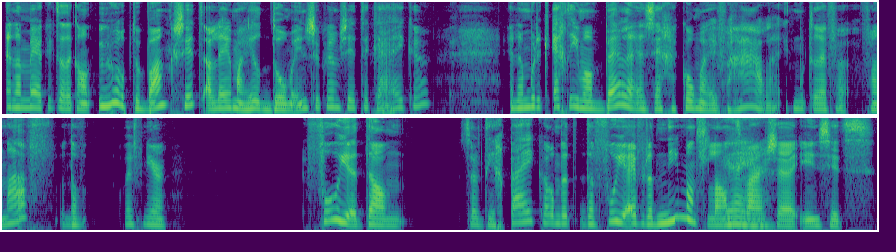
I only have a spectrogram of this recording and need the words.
en dan merk ik dat ik al een uur op de bank zit, alleen maar heel dom Instagram zit te kijken. En dan moet ik echt iemand bellen en zeggen: Kom maar even halen. Ik moet er even vanaf. Want dan, op een manier voel je het dan zo dichtbij komen. Dat, dan voel je even dat niemandsland Ja, ja. waar ze in zit.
